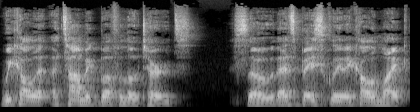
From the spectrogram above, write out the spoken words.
We call it atomic buffalo turds. So that's basically they call them like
